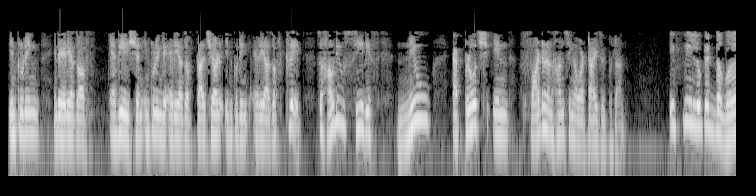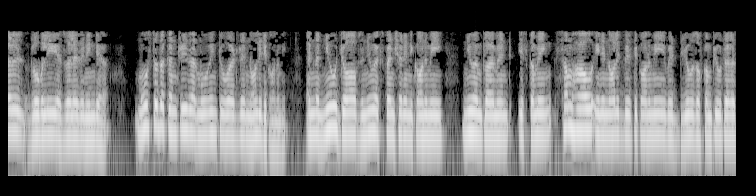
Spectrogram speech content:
including in the areas of aviation, including the areas of culture, including areas of trade. So how do you see this new approach in further enhancing our ties with Bhutan? If we look at the world globally as well as in India, most of the countries are moving towards a knowledge economy. And the new jobs, new expansion in economy, new employment is coming somehow in a knowledge-based economy with use of computers,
